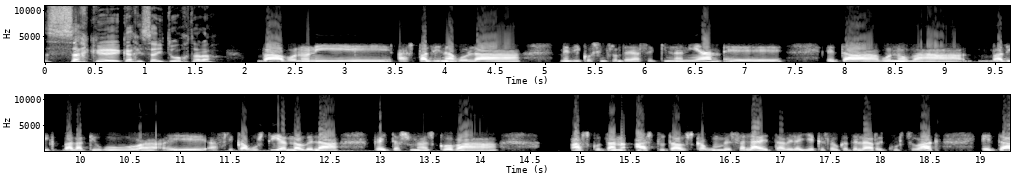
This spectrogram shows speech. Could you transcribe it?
zerk karri zaitu oktara? Ba, bueno, ni aspaldi nagola Mediko Sin Fronteras ekin lanian, e, eta, bueno, ba, badik, badakigu e, Afrika guztian daudela gaitasun asko, ba, askotan astuta euskagun bezala eta beraiek ez daukatela rekurtsoak eta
